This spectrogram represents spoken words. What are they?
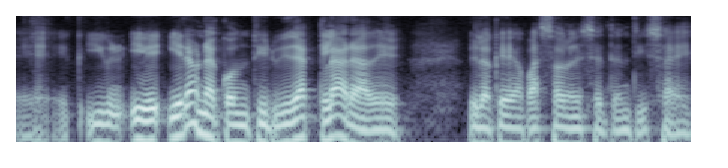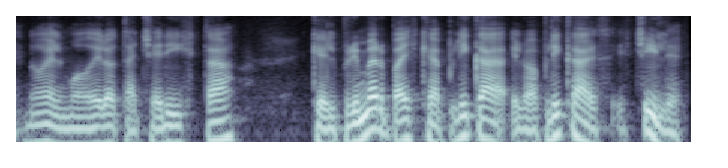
Eh, y, era una continuidad clara de, lo que había pasado en el 76, ¿no? el modelo tacherista, que el primer país que aplica, lo aplica es, Chile,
